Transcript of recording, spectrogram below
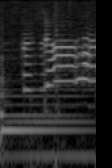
Bye.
